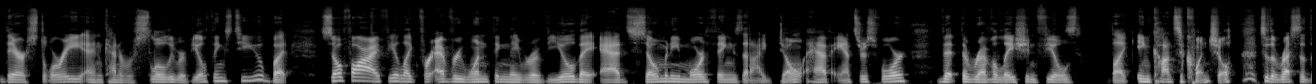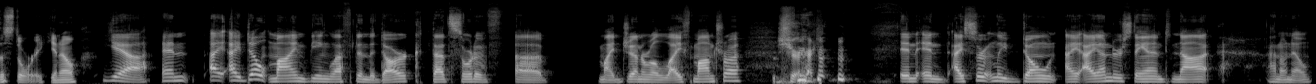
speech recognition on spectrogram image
their story and kind of slowly reveal things to you but so far i feel like for every one thing they reveal they add so many more things that i don't have answers for that the revelation feels like inconsequential to the rest of the story you know Yeah, and I I don't mind being left in the dark. That's sort of uh my general life mantra. sure And and I certainly don't I I understand not I don't know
